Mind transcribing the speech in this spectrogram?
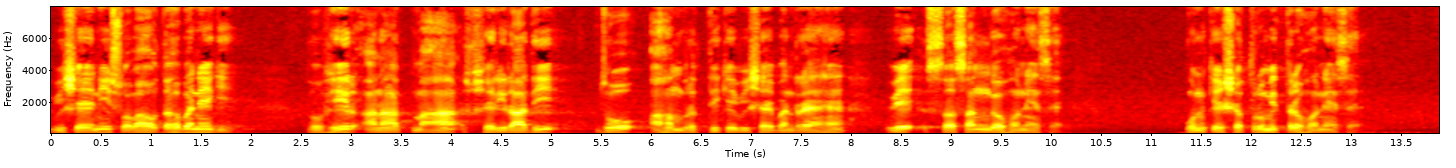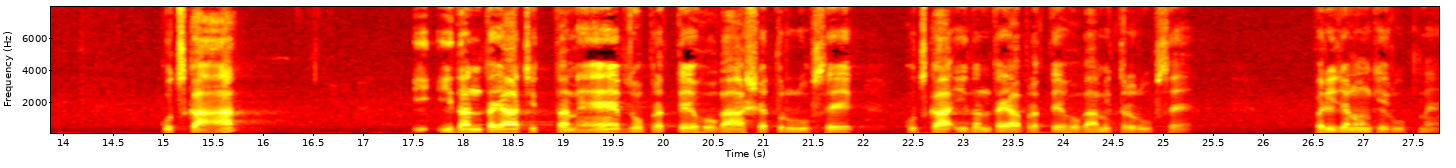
विषयनी स्वभावतः बनेगी। तो फिर अनात्मा, शरीरादि, जो अहम वृत्ति के विषय बन रहे हैं, वे ससंग होने से, उनके शत्रु मित्र होने से। कुछ का ईदंतया चित्त में जो प्रत्यय होगा, शत्रु रूप से, कुछ का ईदंतया प्रत्यय होगा, मित्र रूप से, परिजनों के रूप में।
